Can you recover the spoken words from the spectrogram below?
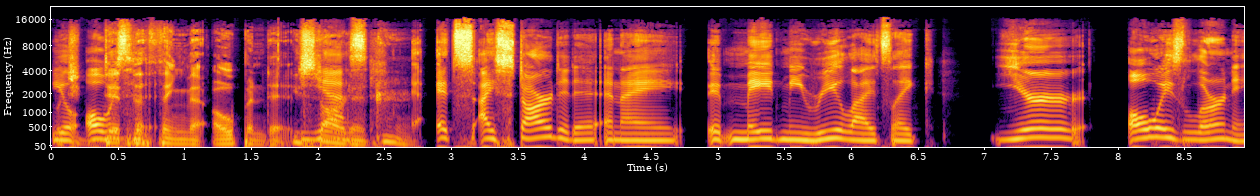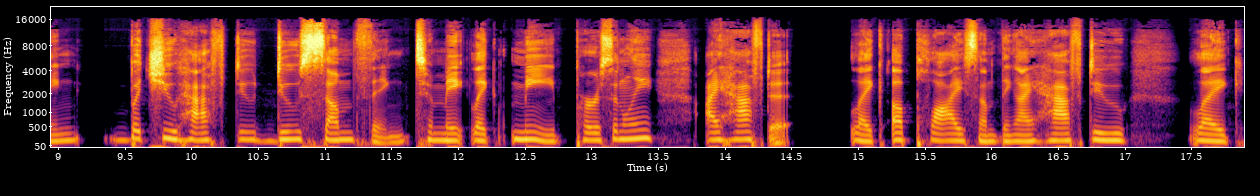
But you'll you always did the thing that opened it. You started. Yes. it's I started it and I it made me realize like you're always learning but you have to do something to make like me personally I have to like apply something. I have to like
